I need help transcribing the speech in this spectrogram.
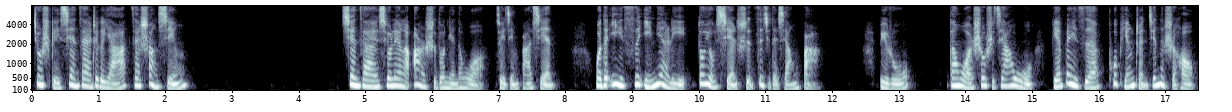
就是给现在这个牙在上刑。现在修炼了二十多年的我，最近发现，我的一丝一念里都有显示自己的想法。比如，当我收拾家务、叠被子、铺平枕巾的时候。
